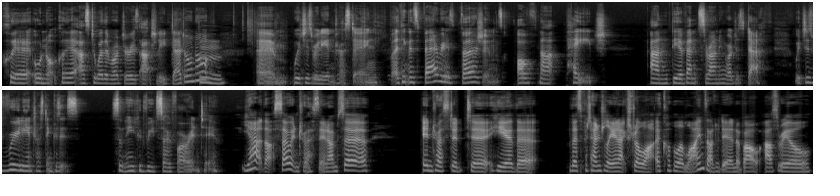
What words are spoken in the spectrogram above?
clear or not clear as to whether Roger is actually dead or not. Um, which is really interesting. But I think there's various versions of that page and the events surrounding Roger's death, which is really interesting because it's something you could read so far into. Yeah, that's so interesting. I'm so interested to hear that there's potentially an extra li- a couple of lines added in about Asriel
